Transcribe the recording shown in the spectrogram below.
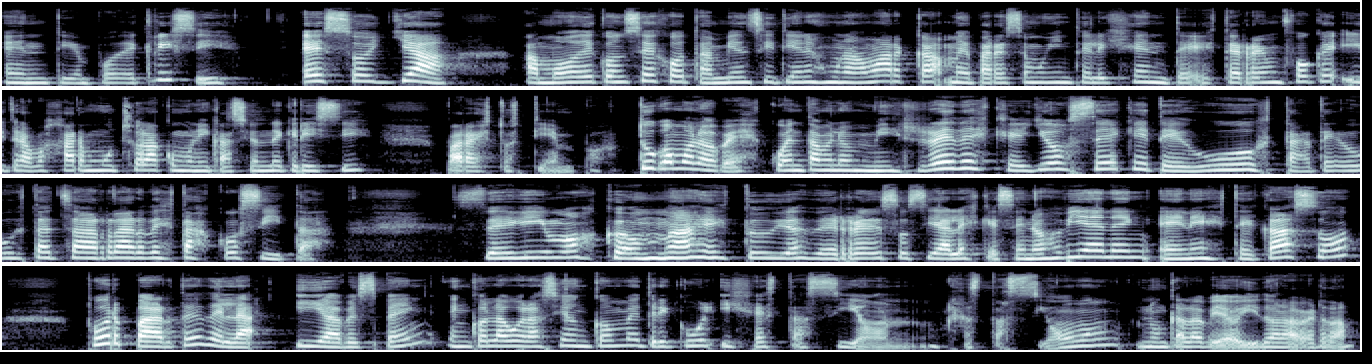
en tiempo de crisis. Eso ya, a modo de consejo, también si tienes una marca, me parece muy inteligente este reenfoque y trabajar mucho la comunicación de crisis para estos tiempos. ¿Tú cómo lo ves? Cuéntamelo en mis redes que yo sé que te gusta, te gusta charlar de estas cositas. Seguimos con más estudios de redes sociales que se nos vienen, en este caso por parte de la IAB Spain en colaboración con Metricool y Gestación. Gestación, nunca lo había oído, la verdad.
